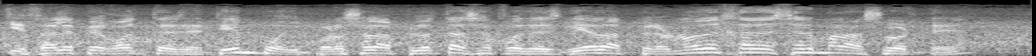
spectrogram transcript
Quizá le pegó antes de tiempo y por eso la pelota se fue desviada, pero no deja de ser mala suerte. ¿eh?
